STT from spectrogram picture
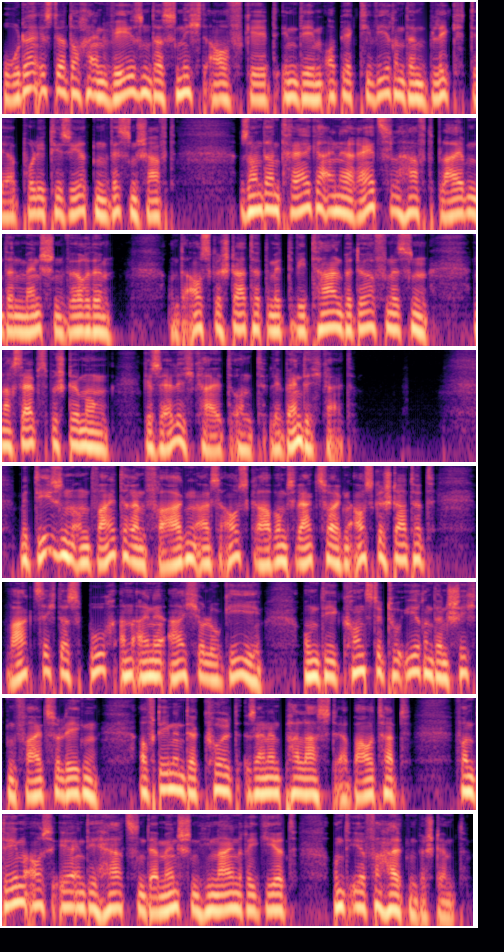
Oder ist er doch ein Wesen, das nicht aufgeht in dem objektivierenden Blick der politisierten Wissenschaft, sondern Träger einer rätselhaft bleibenden Menschenwürde und ausgestattet mit vitalen Bedürfnissen nach Selbstbestimmung, Geselligkeit und Lebendigkeit? Mit diesen und weiteren Fragen als Ausgrabungswerkzeugen ausgestattet, wagt sich das Buch an eine Archäologie, um die konstituierenden Schichten freizulegen, auf denen der Kult seinen Palast erbaut hat, von dem aus er in die Herzen der Menschen hineinregiert und ihr Verhalten bestimmt.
